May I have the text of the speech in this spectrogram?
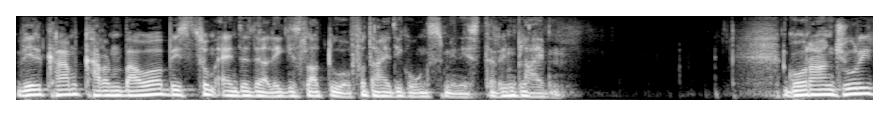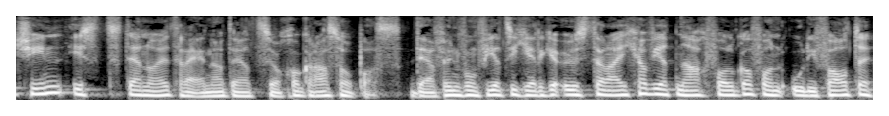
will Kramp-Karrenbauer bis zum Ende der Legislatur Verteidigungsministerin bleiben. Goran Juricin ist der neue Trainer der Zürcher Grasshoppers. Der 45-jährige Österreicher wird Nachfolger von Uli Forte,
